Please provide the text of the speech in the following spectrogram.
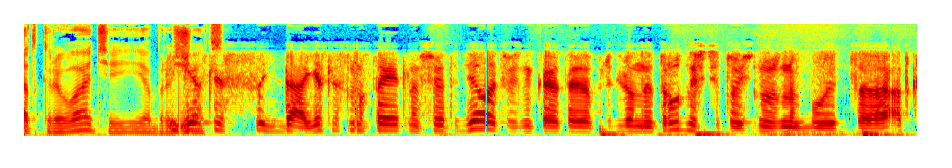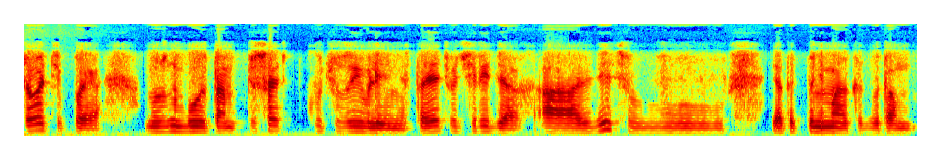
открывать и обращаться? Если, да, если самостоятельно все это делать, возникают определенные трудности, то есть нужно будет э, открывать ИП, нужно будет там писать кучу заявлений, стоять в очередях. А здесь, я так понимаю, как бы там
